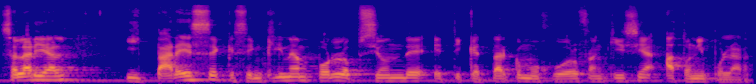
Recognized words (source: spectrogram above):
salarial y parece que se inclinan por la opción de etiquetar como jugador franquicia a Tony Pollard.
